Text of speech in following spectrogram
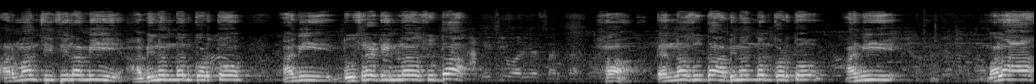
अरमान सीसीला मी अभिनंदन करतो आणि दुसऱ्या टीमला सुद्धा हा त्यांना सुद्धा अभिनंदन करतो. आणि मला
